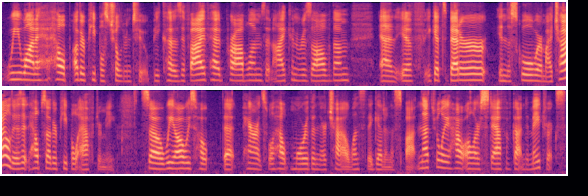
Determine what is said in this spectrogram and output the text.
we want to help other people's children too. Because if I've had problems and I can resolve them, and if it gets better in the school where my child is, it helps other people after me. So we always hope that parents will help more than their child once they get in a spot. And that's really how all our staff have gotten to Matrix.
